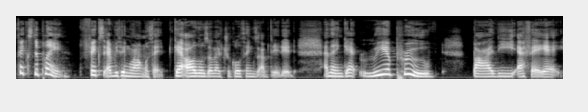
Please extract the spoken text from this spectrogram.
fix the plane, fix everything wrong with it, get all those electrical things updated, and then get reapproved by the FAA.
